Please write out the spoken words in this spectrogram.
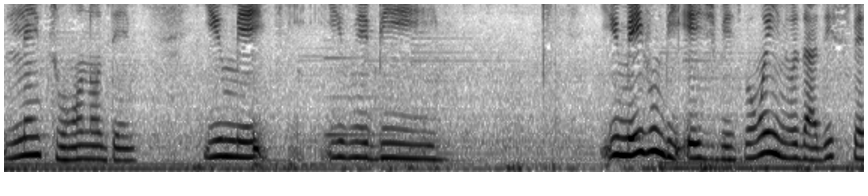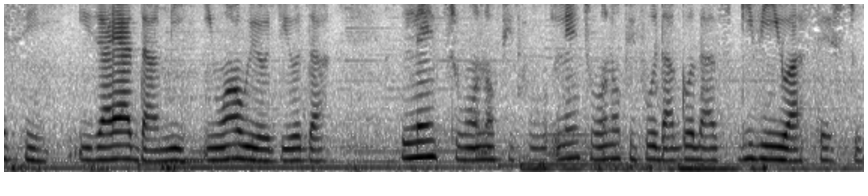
Learn to honor them. You may you may be you may even be age mate, but when you know that this person is higher than me in one way or the other, learn to honor people learn to honor people that god has given you access to.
